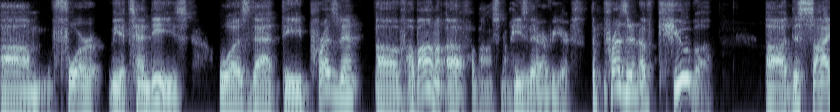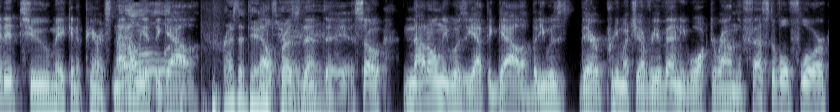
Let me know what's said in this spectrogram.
um, for the attendees was that the president of Habana, of Habana, no, he's there every year. The president of Cuba uh, decided to make an appearance, not only at the gala, Presidente. El Presidente. yeah. So not only was he at the gala, but he was there pretty much every event. He walked around the festival floor,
